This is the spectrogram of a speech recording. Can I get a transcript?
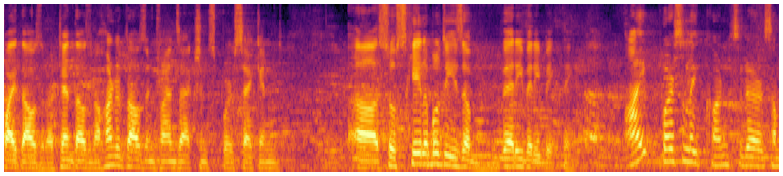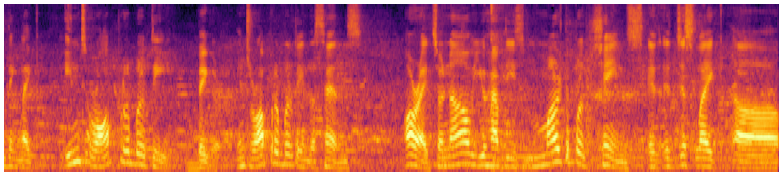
5,000 or 10,000 or 100,000 transactions per second. Uh, so scalability is a very, very big thing. I personally consider something like interoperability bigger. Interoperability in the sense, all right, so now you have these multiple chains. It, it's just like uh,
